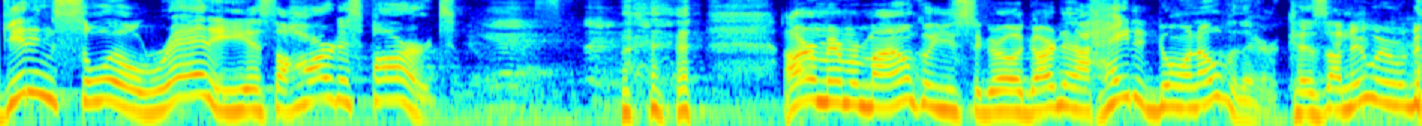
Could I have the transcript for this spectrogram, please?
getting soil ready is the hardest part. I remember my uncle used to grow a garden, and I hated going over there because I knew we were.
